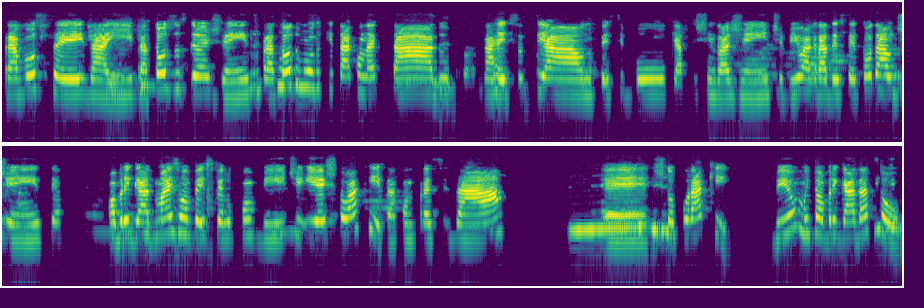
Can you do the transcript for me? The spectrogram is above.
para vocês aí, para todos os granjenses, para todo mundo que está conectado na rede social, no Facebook, assistindo a gente, viu? Agradecer toda a audiência. Obrigado mais uma vez pelo convite e estou aqui para quando precisar. é, estou por aqui, viu? Muito obrigada a todos.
